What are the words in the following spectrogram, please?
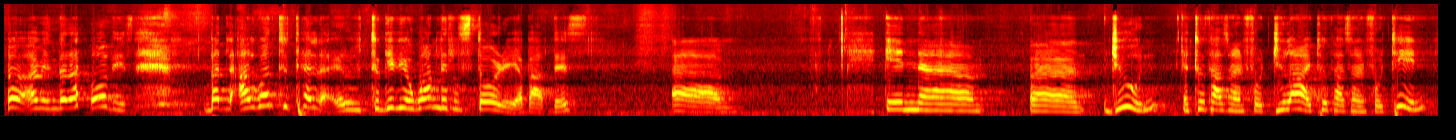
so, I mean, there are all these. But I want to tell, to give you one little story about this. Um, in um, uh, June 2004, July 2014,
